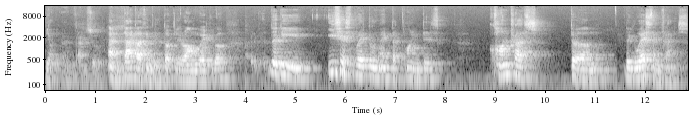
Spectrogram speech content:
Yeah. And, and, so. And that I think is a totally wrong way to go. The, the easiest way to make that point is contrast um, the US and France.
